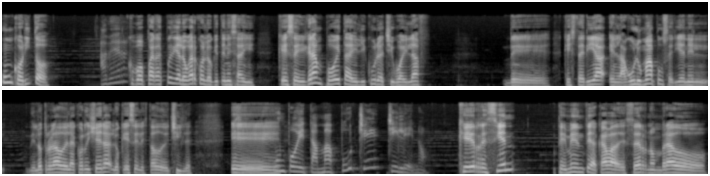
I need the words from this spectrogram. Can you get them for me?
un corito A ver. como para después dialogar con lo que tenés ahí, que es el gran poeta de Licura Chihuahilaf, de, que estaría en la Gulumapu, sería en el del otro lado de la cordillera, lo que es el estado de Chile. Eh, Un poeta mapuche chileno. que recientemente acaba de ser nombrado,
